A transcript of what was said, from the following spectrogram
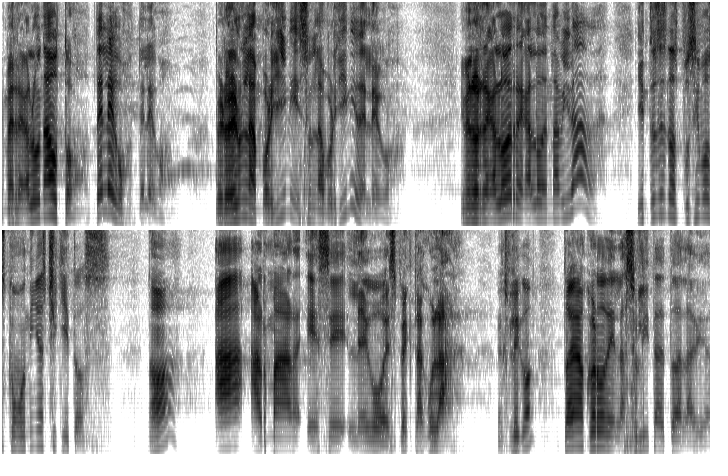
Y me regaló un auto de Lego, de Lego. Pero era un Lamborghini, es un Lamborghini de Lego. Y me lo regaló de regalo de Navidad. Y entonces nos pusimos como niños chiquitos, ¿no? A armar ese Lego espectacular. ¿Me explico? Todavía me acuerdo de la azulita de toda la vida.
